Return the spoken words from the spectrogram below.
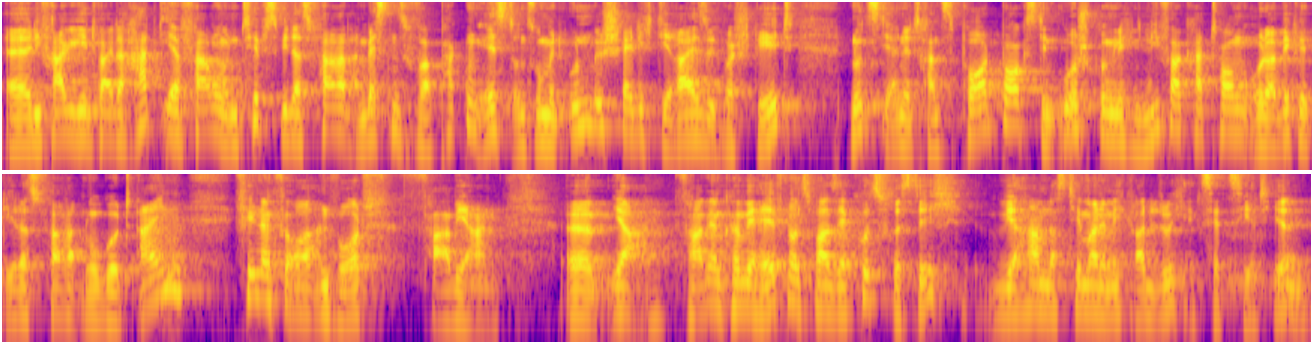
Äh, die Frage geht weiter. Habt ihr Erfahrungen und Tipps, wie das Fahrrad am besten zu verpacken ist und somit unbeschädigt die Reise übersteht? Nutzt ihr eine Transportbox, den ursprünglichen Lieferkarton oder wickelt ihr das Fahrrad nur gut ein? Vielen Dank für eure Antwort, Fabian. Äh, ja, Fabian, können wir helfen und zwar sehr kurzfristig. Wir haben das Thema nämlich gerade durchexerziert hier.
